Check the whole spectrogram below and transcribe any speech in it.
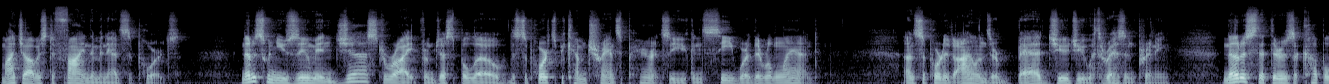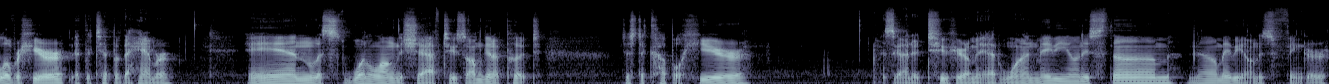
My job is to find them and add supports. Notice when you zoom in just right from just below, the supports become transparent so you can see where they will land. Unsupported islands are bad juju with resin printing. Notice that there's a couple over here at the tip of the hammer, and let's one along the shaft too. So I'm going to put just a couple here. This guy did two here. I'm going to add one maybe on his thumb. No, maybe on his finger.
